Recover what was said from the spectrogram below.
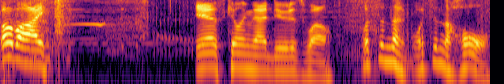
Bye bye. Yes, killing that dude as well. What's in the What's in the hole?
